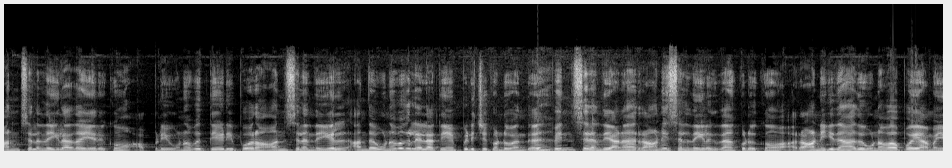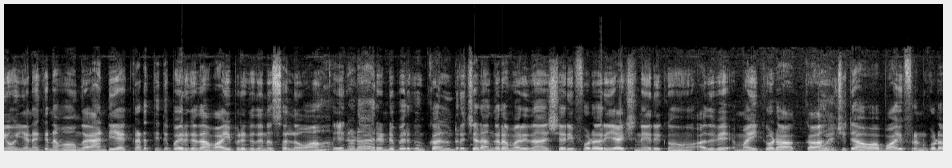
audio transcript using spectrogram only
ஆண் சிலந்தைகளாக தான் இருக்கும். அப்படி உணவு தேடி போகிற ஆண் சிலந்தைகள் அந்த உணவுகள் எல்லாத்தையும் பிடிச்சு கொண்டு வந்து பெண் சிலந்தையான ராணி சிலந்தைகளுக்கு தான் கொடுக்கும். ராணிக்கு தான் அது உணவாக போய் அமையும். எனக்கு என்னமோ உங்கள் ஆன்ட்டியை கடத்திட்டு போயிருக்க தான் வாய்ப்பு இருக்குதுன்னு சொல்லுவான். என்னடா ரெண்டு பேருக்கும் கல்றிச்சடாங்கிற மாதிரி தான் ஷெரீஃபோட ரியாக்ஷன் இருக்கும். அதுவே மைக்கோட அக்கா குளிச்சுட்டு அவள் பாய் ஃப்ரெண்ட் கூட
